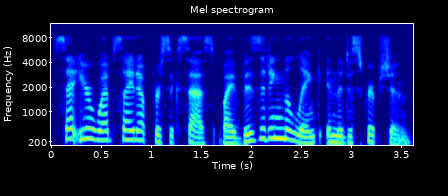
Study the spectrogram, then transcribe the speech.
Set your website up for success by visiting the link in the description.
